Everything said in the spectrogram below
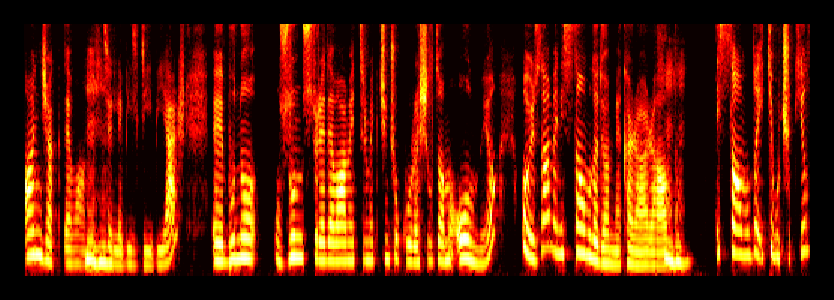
ancak devam ettirilebildiği bir yer. E, bunu uzun süre devam ettirmek için çok uğraşıldı ama olmuyor. O yüzden ben İstanbul'a dönme kararı aldım. İstanbul'da iki buçuk yıl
